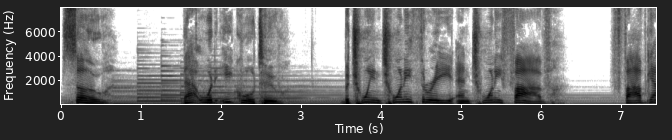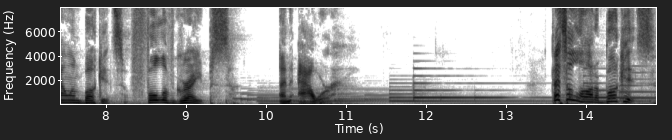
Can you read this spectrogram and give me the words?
So, that would equal to between 23 and 25 five gallon buckets full of grapes an hour. That's a lot of buckets.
